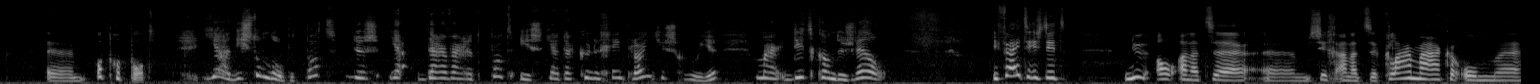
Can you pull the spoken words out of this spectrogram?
uh, opgepot. Ja, die stonden op het pad. Dus ja, daar waar het pad is, ja, daar kunnen geen plantjes groeien. Maar dit kan dus wel. In feite is dit nu al aan het, uh, uh, zich aan het klaarmaken om uh,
